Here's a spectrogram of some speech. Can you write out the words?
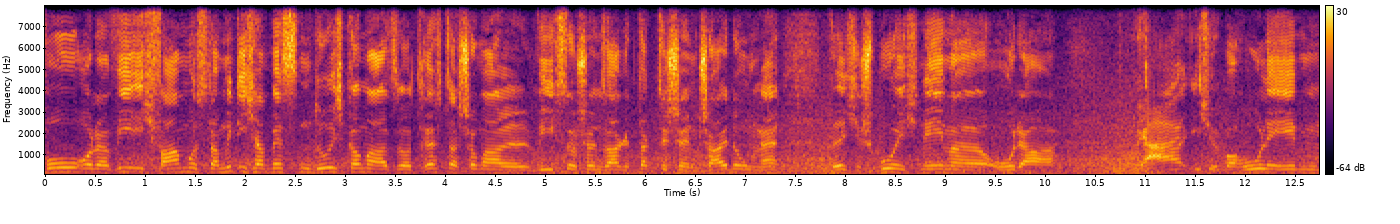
wo oder wie ich fahren muss, damit ich am besten durchkomme. Also trefft das schon mal, wie ich so schön sage, taktische Entscheidungen, ne? welche Spur ich nehme oder ja, ich überhole eben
